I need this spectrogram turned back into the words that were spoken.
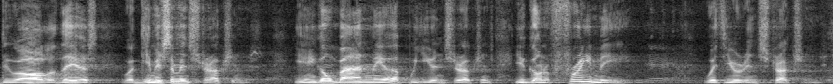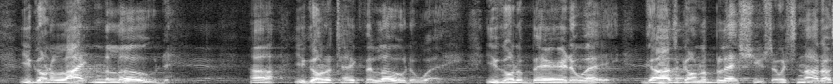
do all of this, well, give me some instructions. You ain't going to bind me up with your instructions. You're going to free me with your instructions. You're going to lighten the load. Huh? You're going to take the load away. You're going to bear it away. God's going to bless you. So it's not a,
